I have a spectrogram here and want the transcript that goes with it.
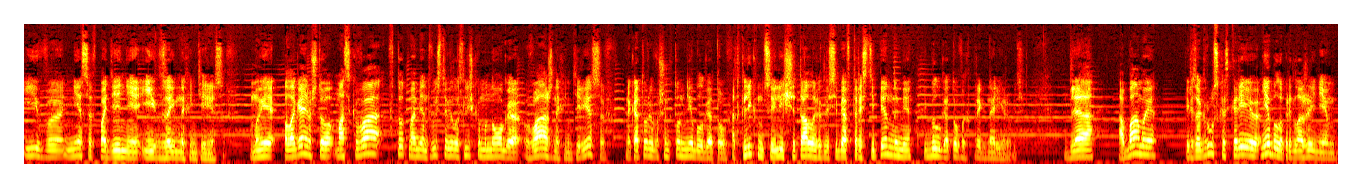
и в несовпадении их взаимных интересов. Мы полагаем, что Москва в тот момент выставила слишком много важных интересов, на которые Вашингтон не был готов откликнуться или считал их для себя второстепенными и был готов их проигнорировать. Для Обамы Перезагрузка скорее не было предложением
